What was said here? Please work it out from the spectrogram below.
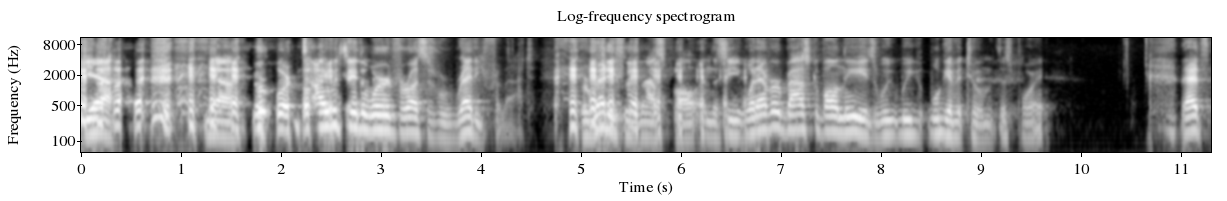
yeah, yeah. Okay. I would say the word for us is we're ready for that. We're ready for the basketball and the see whatever basketball needs, we we will give it to them at this point. That's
